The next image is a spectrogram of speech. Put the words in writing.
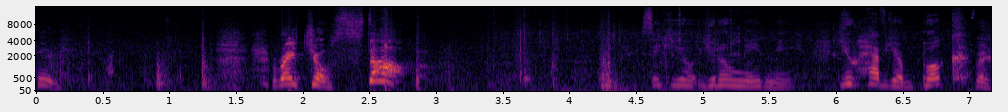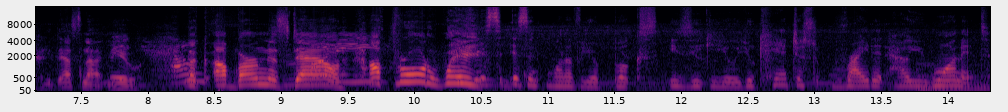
Baby. Rachel, stop! Ezekiel, you don't need me. You have your book. Baby, that's not you. Look, I'll burn this down. I'll throw it away. This isn't one of your books, Ezekiel. You can't just write it how you want it.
